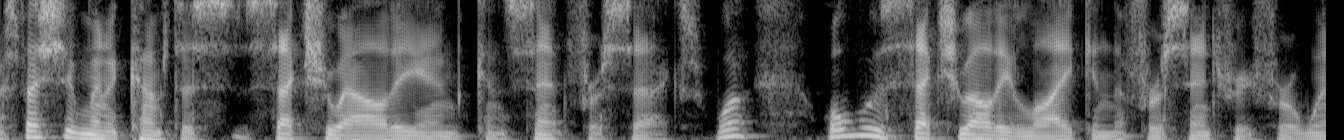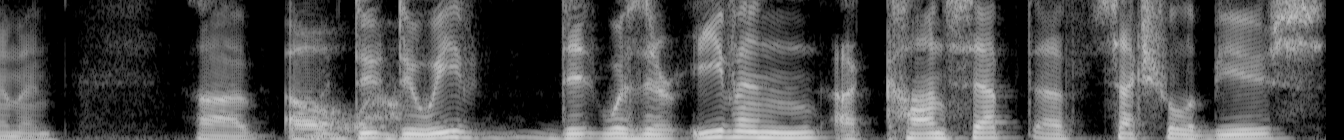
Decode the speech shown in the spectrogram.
especially when it comes to sexuality and consent for sex. What what was sexuality like in the first century for women? Uh, oh, do, wow. do we did was there even a concept of sexual abuse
